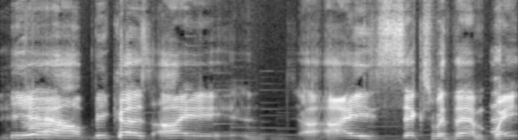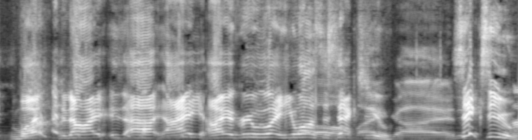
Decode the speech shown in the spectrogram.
yeah, because I, uh, I six with them. Wait, what? No, I, uh, I, I agree with Wait. He wants to oh sex my you. God. Six you. Uh,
